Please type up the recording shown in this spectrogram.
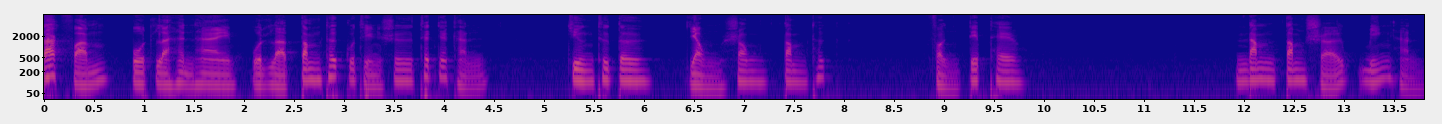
Tác phẩm Bụt là hình hài, Bụt là tâm thức của thiền sư Thích Nhất Hạnh. Chương thứ tư, dòng sông tâm thức. Phần tiếp theo. Năm tâm sở biến hành.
